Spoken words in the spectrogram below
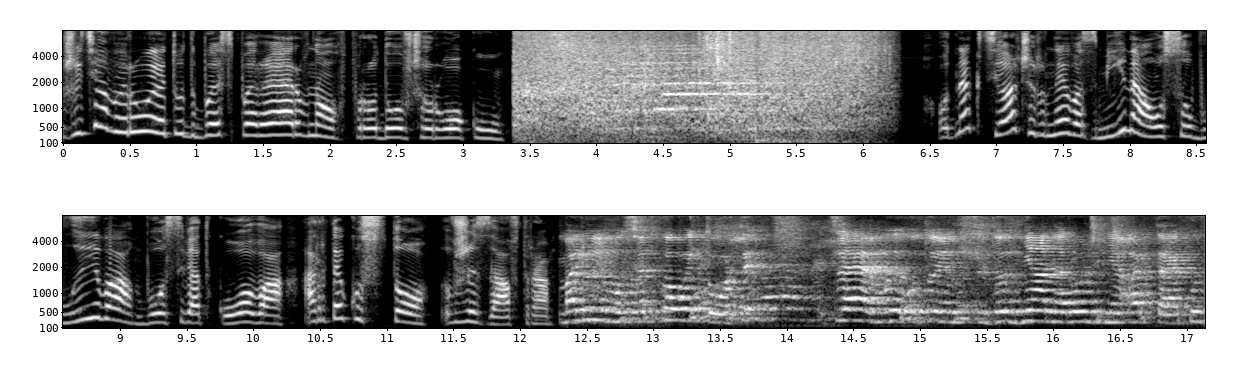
Життя вирує тут безперервно впродовж року. Однак ця червнева зміна особлива, бо святкова. Артеку 100 вже завтра. Малюємо святковий тортик. Це ми готуємося до дня народження Артеку.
